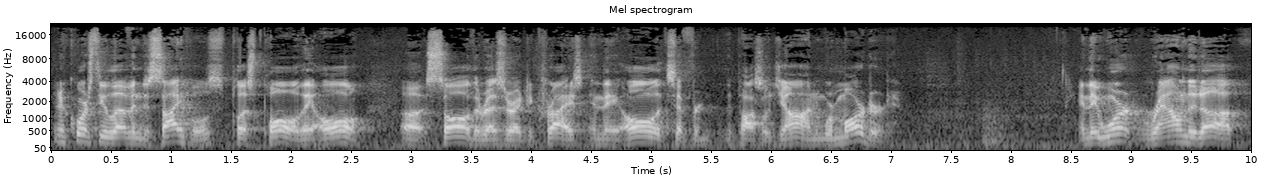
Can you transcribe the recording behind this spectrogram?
And of course, the eleven disciples plus Paul, they all uh, saw the resurrected Christ, and they all, except for the Apostle John, were martyred. And they weren't rounded up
